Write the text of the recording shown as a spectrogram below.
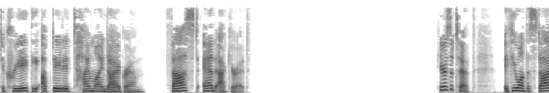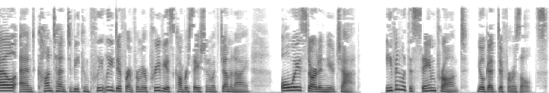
to create the updated timeline diagram. Fast and accurate. Here's a tip. If you want the style and content to be completely different from your previous conversation with Gemini, always start a new chat. Even with the same prompt, you'll get different results.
